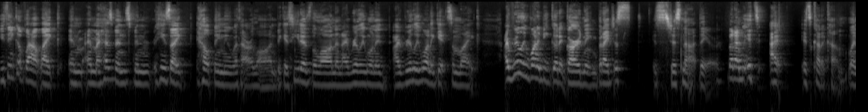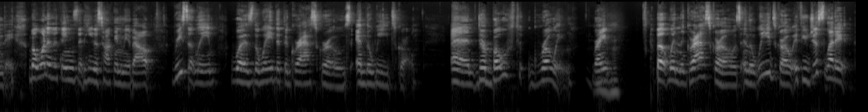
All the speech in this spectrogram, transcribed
you think about like, and, and my husband's been he's like helping me with our lawn because he does the lawn, and I really wanted I really want to get some like I really want to be good at gardening, but I just it's just not there. But I'm it's I it's gonna come one day. But one of the things that he was talking to me about recently was the way that the grass grows and the weeds grow. And they're both growing, right? Mm-hmm. But when the grass grows and the weeds grow, if you just let it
